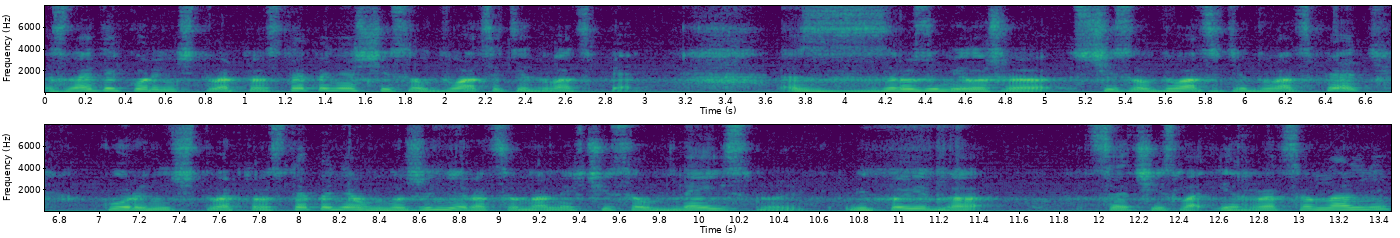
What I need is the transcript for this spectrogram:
Знайти корінь четвертого степеня з чисел 20 і 25. Зрозуміло, що з чисел 20 і 25 корені четвертого степеня в множині раціональних чисел не існують. Відповідно, це числа ірраціональні,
